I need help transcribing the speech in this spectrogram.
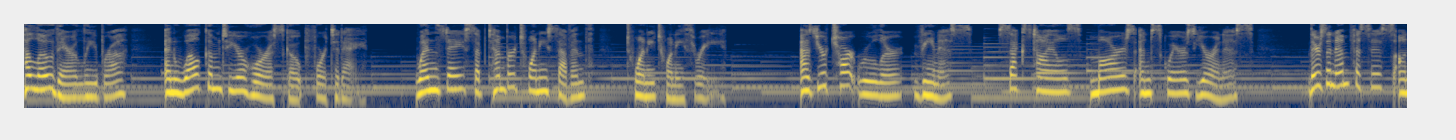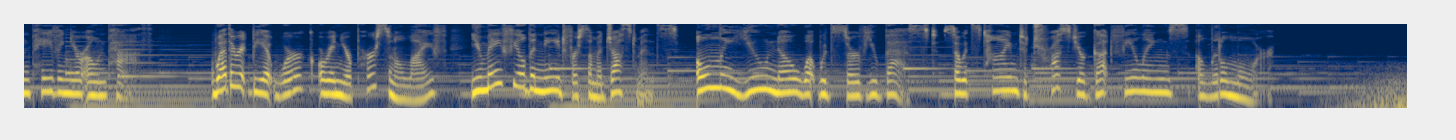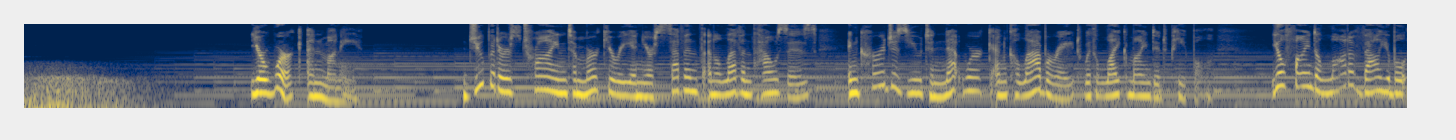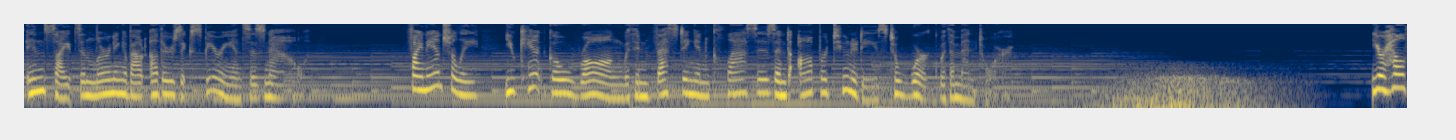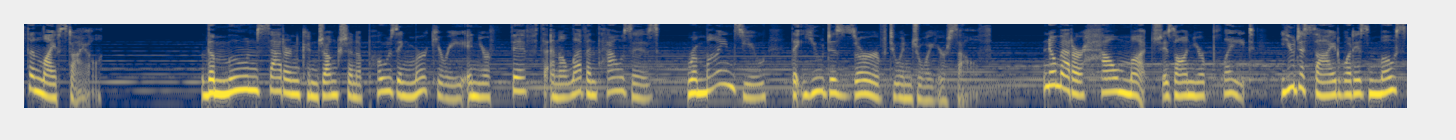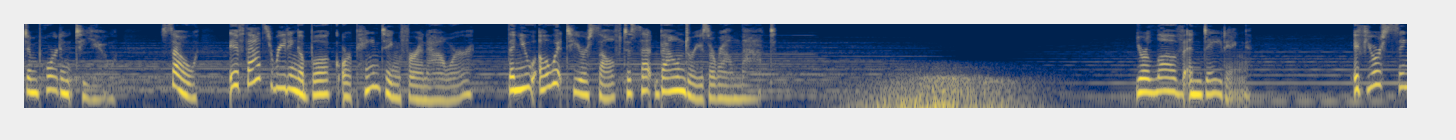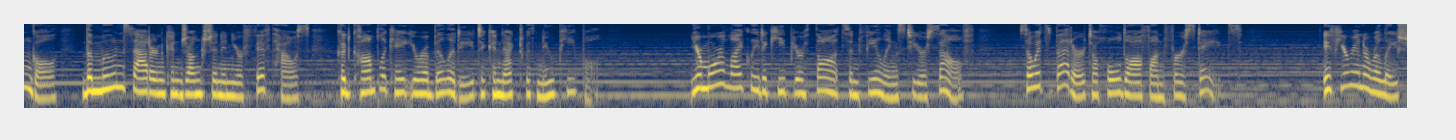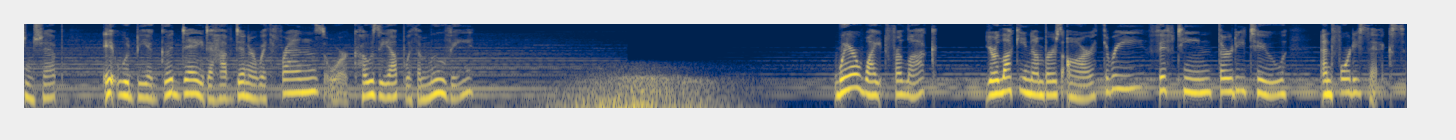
Hello there, Libra, and welcome to your horoscope for today, Wednesday, September 27th, 2023. As your chart ruler, Venus, sextiles Mars and squares Uranus, there's an emphasis on paving your own path. Whether it be at work or in your personal life, you may feel the need for some adjustments. Only you know what would serve you best, so it's time to trust your gut feelings a little more. Your work and money. Jupiter's trine to Mercury in your 7th and 11th houses encourages you to network and collaborate with like minded people. You'll find a lot of valuable insights in learning about others' experiences now. Financially, you can't go wrong with investing in classes and opportunities to work with a mentor. Your health and lifestyle. The Moon Saturn conjunction opposing Mercury in your 5th and 11th houses reminds you that you deserve to enjoy yourself. No matter how much is on your plate, you decide what is most important to you. So, if that's reading a book or painting for an hour, then you owe it to yourself to set boundaries around that. Your love and dating. If you're single, the Moon Saturn conjunction in your fifth house could complicate your ability to connect with new people. You're more likely to keep your thoughts and feelings to yourself, so it's better to hold off on first dates. If you're in a relationship, it would be a good day to have dinner with friends or cozy up with a movie. Wear white for luck. Your lucky numbers are 3, 15, 32, and 46.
